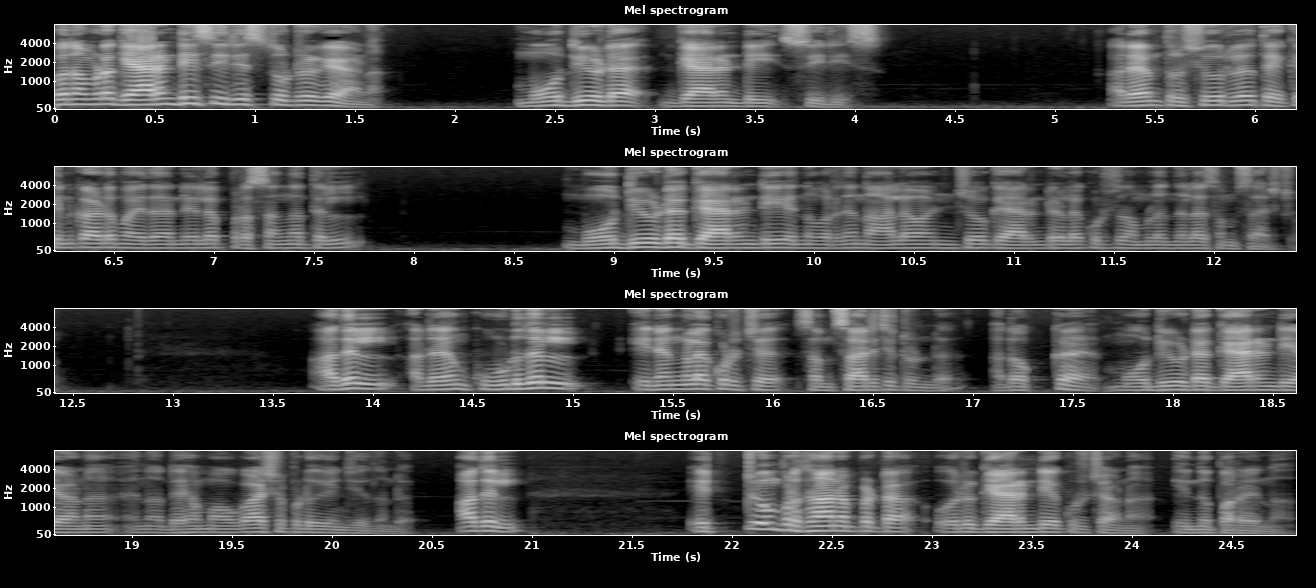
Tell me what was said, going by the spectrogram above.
അപ്പോൾ നമ്മുടെ ഗ്യാരണ്ടി സീരീസ് തുടരുകയാണ്. മോദിയുടെ ഗ്യാരണ്ടി സീരീസ്. അദ്ദേഹം തൃശ്ശൂരിൽ തേക്കിൻകാട് മൈതാനിയിലെ പ്രസംഗത്തിൽ മോദിയുടെ ഗ്യാരണ്ടി എന്ന് പറഞ്ഞ നാലോ അഞ്ചോ ഗ്യാരണ്ടികളെക്കുറിച്ച് നമ്മൾ ഇന്നലെ സംസാരിച്ചു. അതിൽ അദ്ദേഹം കൂടുതൽ ഇനങ്ങളെക്കുറിച്ച് സംസാരിച്ചിട്ടുണ്ട്. അതൊക്കെ മോദിയുടെ ഗ്യാരണ്ടിയാണ് എന്ന് അദ്ദേഹം അവകാശപ്പെടുകയും ചെയ്യുന്നുണ്ട്. അതിൽ ഏറ്റവും പ്രധാനപ്പെട്ട ഒരു ഗ്യാരണ്ടിയെക്കുറിച്ചാണ് ഇന്ന് പറയുന്നത്.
